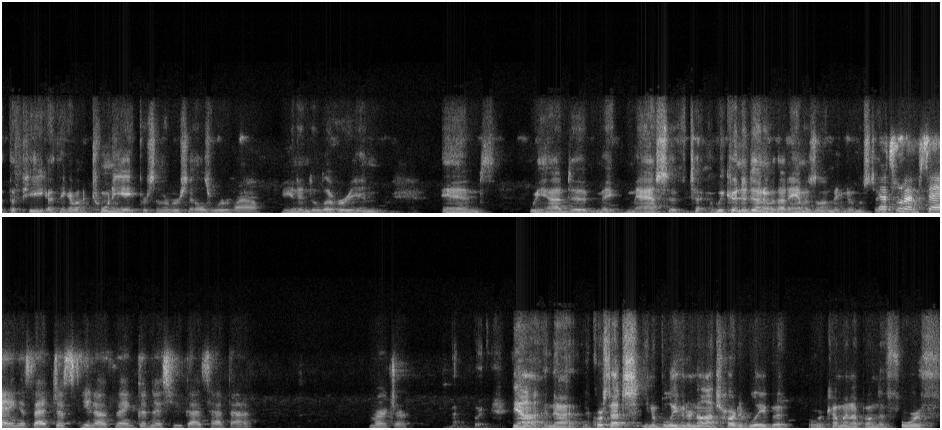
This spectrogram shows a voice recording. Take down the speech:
at the peak, I think about 28% of our sales were wow. being in delivery. And, and we had to make massive, te- we couldn't have done it without Amazon, make no mistake. That's what I'm saying is that just, you know, thank goodness you guys had that merger. Yeah. And that, of course, that's, you know, believe it or not, it's hard to believe, but we're coming up on the fourth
